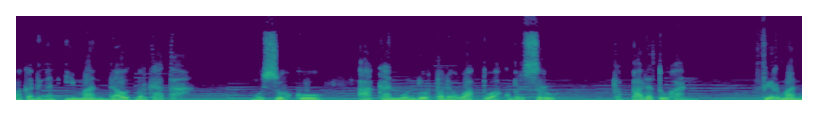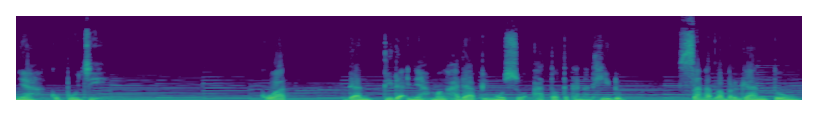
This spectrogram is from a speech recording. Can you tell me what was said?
maka dengan iman Daud berkata, "Musuhku akan mundur pada waktu aku berseru kepada Tuhan, firman-Nya kupuji." Kuat dan tidaknya menghadapi musuh atau tekanan hidup sangatlah bergantung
